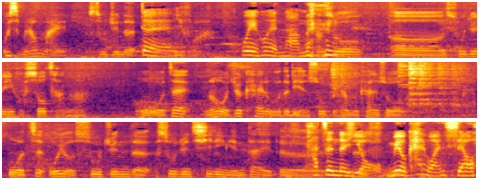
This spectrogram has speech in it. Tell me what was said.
为什么要买苏军的衣服啊我也会很纳闷。他说：“呃，苏军的衣服收藏啊。”我我在，然后我就开了我的脸书给他们看说。我这我有苏军的苏军七零年代的，他真的有，没有。开玩笑。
